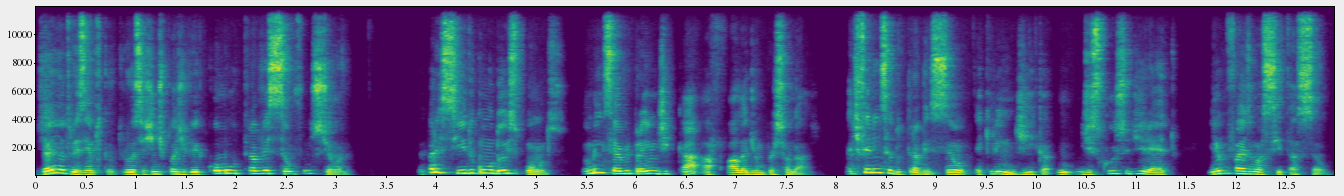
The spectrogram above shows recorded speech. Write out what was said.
Já em outro exemplo que eu trouxe, a gente pode ver como o travessão funciona. É parecido com o dois pontos. Também serve para indicar a fala de um personagem. A diferença do travessão é que ele indica um discurso direto e não faz uma citação.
